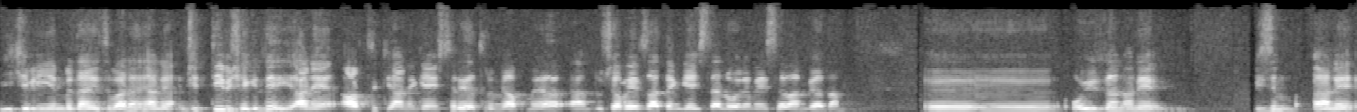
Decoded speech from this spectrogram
2021'den itibaren yani ciddi bir şekilde yani artık yani gençlere yatırım yapmaya yani Duşabev zaten gençlerle oynamayı seven bir adam. Ee, o yüzden hani bizim yani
